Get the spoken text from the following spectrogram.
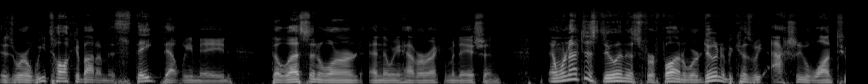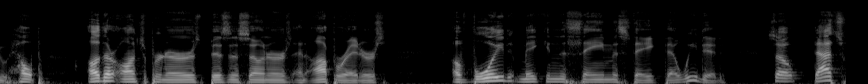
is where we talk about a mistake that we made the lesson learned, and then we have a recommendation. And we're not just doing this for fun, we're doing it because we actually want to help other entrepreneurs, business owners, and operators avoid making the same mistake that we did. So that's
